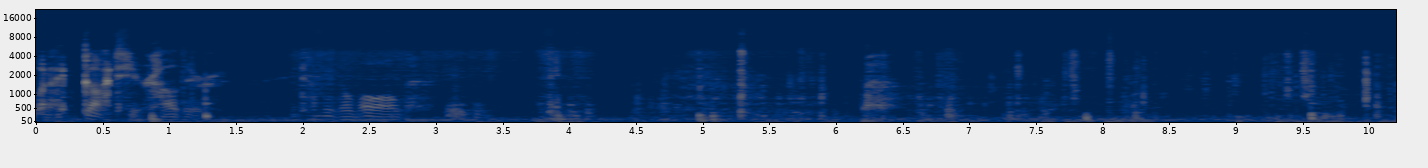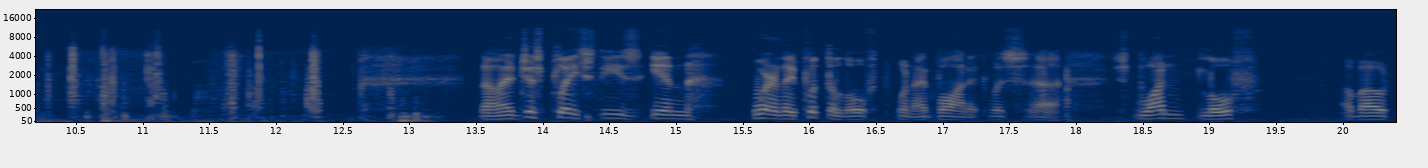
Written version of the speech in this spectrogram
what I've got here, how they're coming along. Now I've just placed these in where they put the loaf when I bought it was uh, just one loaf about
